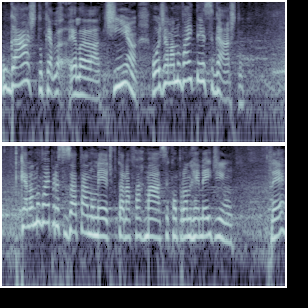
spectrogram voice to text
O gasto que ela, ela tinha, hoje ela não vai ter esse gasto. Porque ela não vai precisar estar no médico, estar na farmácia comprando remedinho né,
